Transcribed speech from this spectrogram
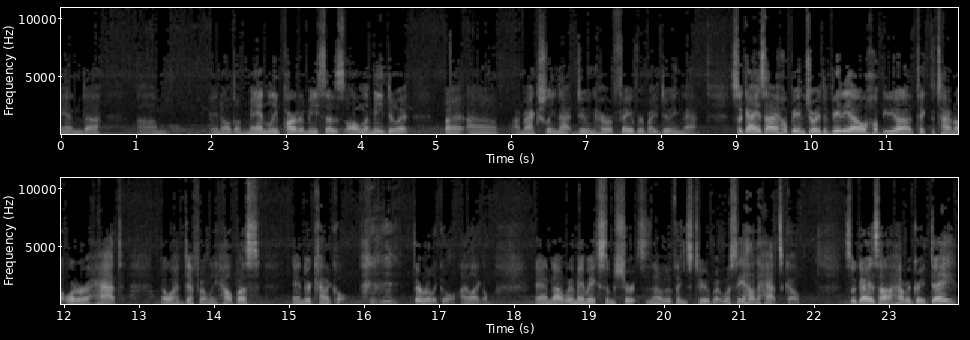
And um, you know, the manly part of me says, "Oh, let me do it," but uh, I'm actually not doing her a favor by doing that. So, guys, I hope you enjoyed the video. Hope you uh, take the time to order a hat. That will definitely help us, and they're kind of cool. they're really cool. I like them. And uh, we may make some shirts and other things too, but we'll see how the hats go. So guys, uh, have a great day.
